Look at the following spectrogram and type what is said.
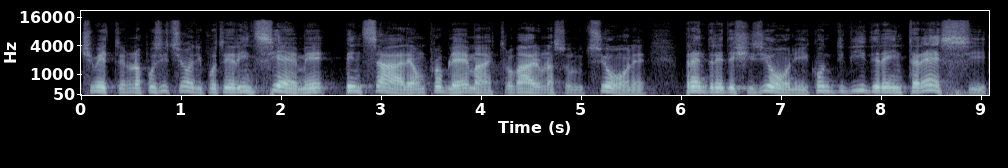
ci mette in una posizione di poter insieme pensare a un problema e trovare una soluzione, prendere decisioni, condividere interessi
